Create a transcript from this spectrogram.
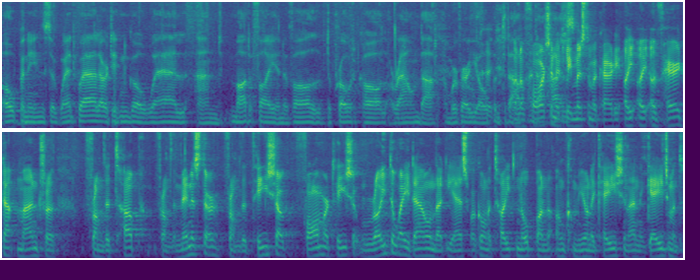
openings that went well or didn't go well and modify and evolve the protocol around that, and we're very okay. open to that. Well, unfortunately, Mr McCarthy, I, have heard that mantra from the top, from the minister, from the Taoiseach, former Taoiseach, right the way down that yes, we're going to tighten up on, on communication and engagement.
